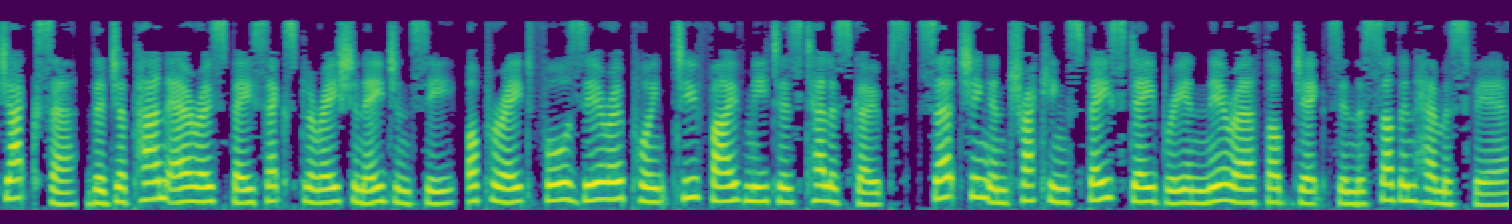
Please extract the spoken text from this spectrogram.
JAXA, the Japan Aerospace Exploration Agency, operate four 0.25 meters telescopes, searching and tracking space debris and near-Earth objects in the Southern Hemisphere.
